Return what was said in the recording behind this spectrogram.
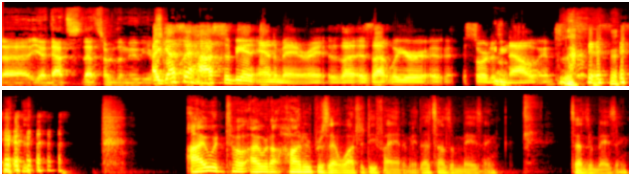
uh, yeah, that's that's sort of the movie. I guess it something. has to be an anime, right? Is that is that what you're uh, sort of Hmm. now? I would to- I would 100% watch a DeFi anime. That sounds amazing. Sounds amazing.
